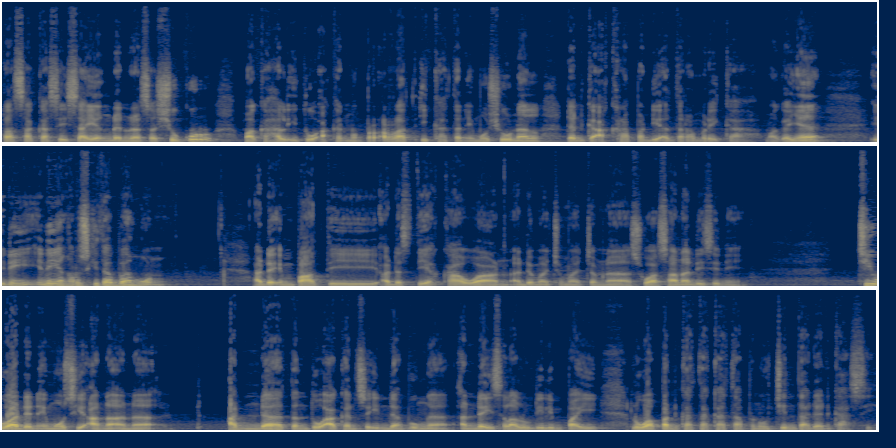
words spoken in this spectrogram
rasa kasih sayang dan rasa syukur, maka hal itu akan mempererat ikatan emosional dan keakraban di antara mereka. Makanya ini ini yang harus kita bangun. Ada empati, ada setia kawan, ada macam-macam. Nah, suasana di sini jiwa dan emosi anak-anak anda tentu akan seindah bunga andai selalu dilimpahi luapan kata-kata penuh cinta dan kasih.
